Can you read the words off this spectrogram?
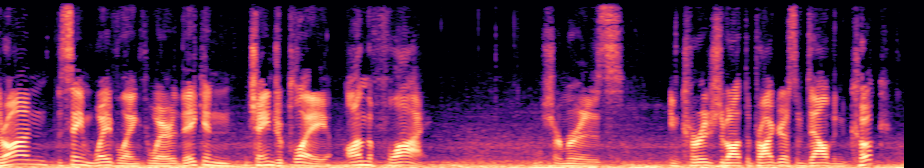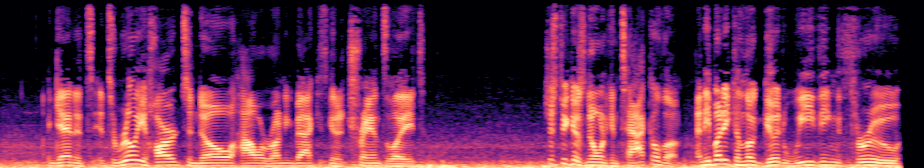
they're on the same wavelength where they can change a play on the fly. Shurmur is encouraged about the progress of Dalvin Cook. Again, it's it's really hard to know how a running back is going to translate just because no one can tackle them. Anybody can look good weaving through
